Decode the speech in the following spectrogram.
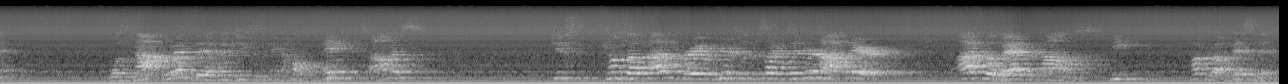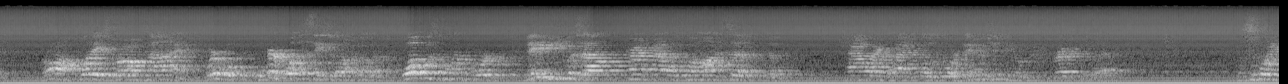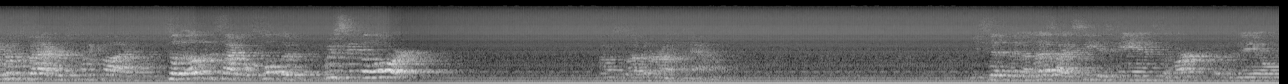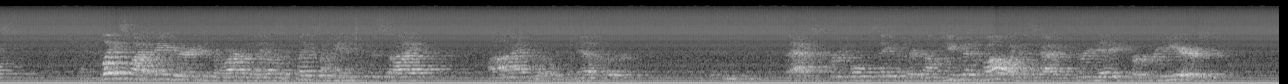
was not with them when Jesus came. Oh, hey, Thomas. Jesus comes up out of the grave, appears to the disciples, and you're not there. I feel bad for Thomas. He talked about missing it. Wrong place, wrong time. Where, where was he? What was important? Maybe he was out trying to find out what's going on instead of cowering behind closed doors. Maybe we should give him credit for that. So when he comes back, verse 25, so the other disciples told him, We've seen the Lord. Thomas said, I've been around town. He said to them, Unless I see his hands, the mark of the nails, and place my finger into the mark of the nails, and place my hand into the side, I will never believe. That's a pretty statement there, Thomas. You've been following this guy for three days, for three years,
